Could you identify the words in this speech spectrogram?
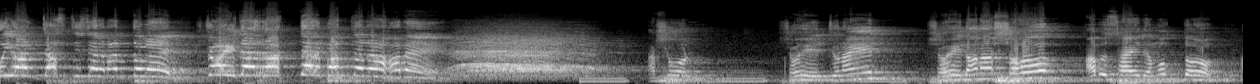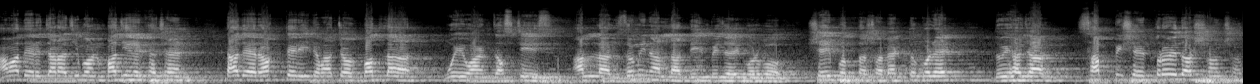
উই ওয়ান্ট জাস্টিসের মাধ্যমে শহীদের রক্তের বদলা দেওয়া হবে। আসুন, শহীদ জুনায়েদ শহীদ আনাস সহ আবু সাইদ মুক্ত আমাদের যারা জীবন বাজি রেখেছেন, তাদের রক্তের ইতিবাচক বদলা উই ওয়ান জাস্টিস আল্লাহর জমিন, আল্লাহর দিন বিজয় করব। সেই প্রত্যাশা ব্যক্ত করে দুই হাজার ছাব্বিশের ত্রয়োদশ সংসদ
